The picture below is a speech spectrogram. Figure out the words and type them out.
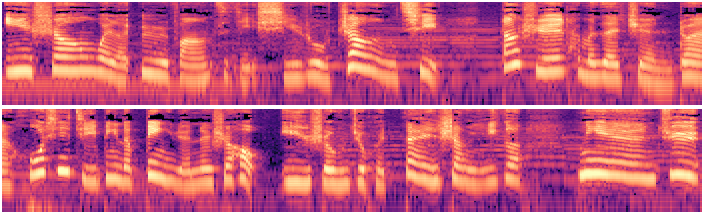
医生为了预防自己吸入瘴气，当时他们在诊断呼吸疾病的病人的时候，医生就会戴上一个面具。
